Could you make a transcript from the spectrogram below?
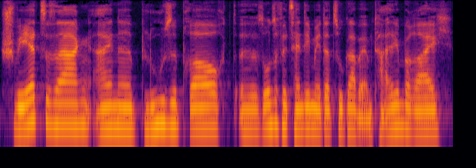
schwer zu sagen, eine Bluse braucht äh, so und so viel Zentimeter Zugabe im Taillenbereich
